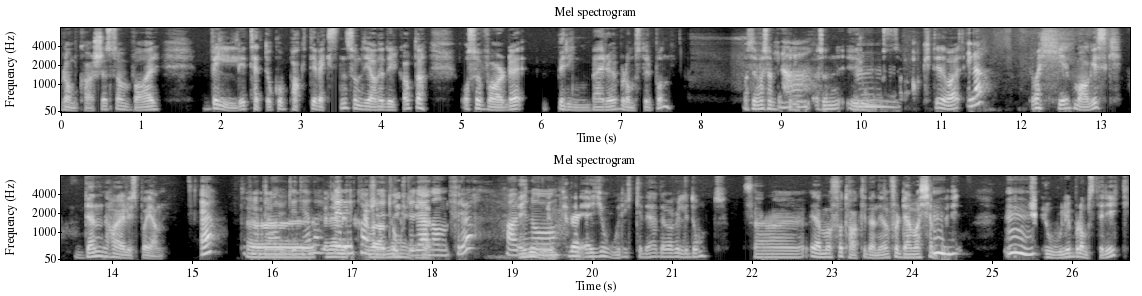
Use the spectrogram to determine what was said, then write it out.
blomkarse som var veldig tett og kompakt i veksten, som de hadde dyrka opp, da, og så var det bringebærrøde blomster på den. Altså det var sånn, Ja. sånn rosaaktig, det var, Ja. Det var helt magisk. Den har jeg lyst på igjen. ja. Du får dra ut i igjen, da. Jeg ikke Kanskje du tok du deg noen frø? Har du Jeg noe det. jeg gjorde ikke det, det var veldig dumt. Så jeg må få tak i den igjen, for den var kjempefin. mm. utrolig blomsterrik,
